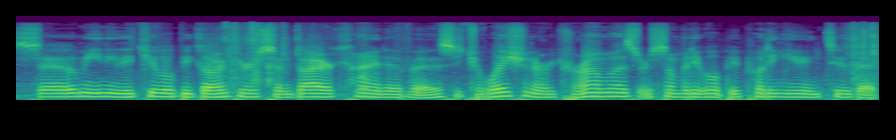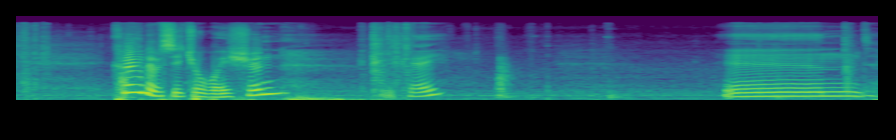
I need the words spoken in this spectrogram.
So, meaning that you will be going through some dire kind of a situation or dramas, or somebody will be putting you into that kind of situation. Okay. And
